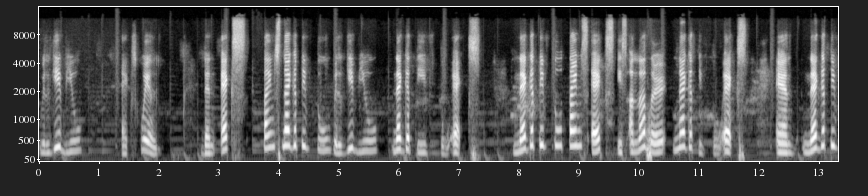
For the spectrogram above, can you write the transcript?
will give you x squared. Then x times negative 2 will give you negative 2x. Negative 2 times x is another negative 2x. And negative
